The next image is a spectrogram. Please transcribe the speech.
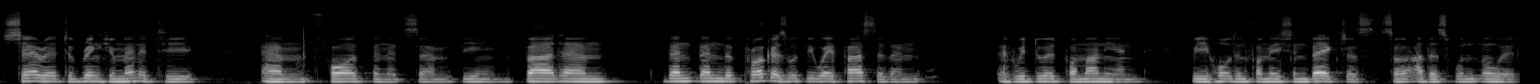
share it, to bring humanity um, forth in its um, being, but um, then then the progress would be way faster than if we do it for money and we hold information back just so others wouldn't know it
